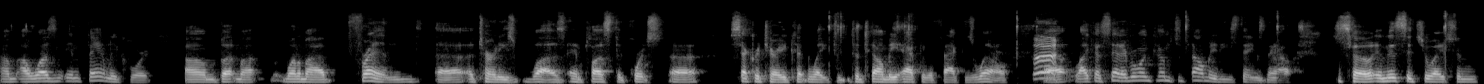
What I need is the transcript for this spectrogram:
um, I wasn't in family court, um, but my one of my friend uh, attorneys was, and plus the court's uh, secretary couldn't wait to, to, tell me after the fact as well. Uh, like I said, everyone comes to tell me these things now. So in this situation.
